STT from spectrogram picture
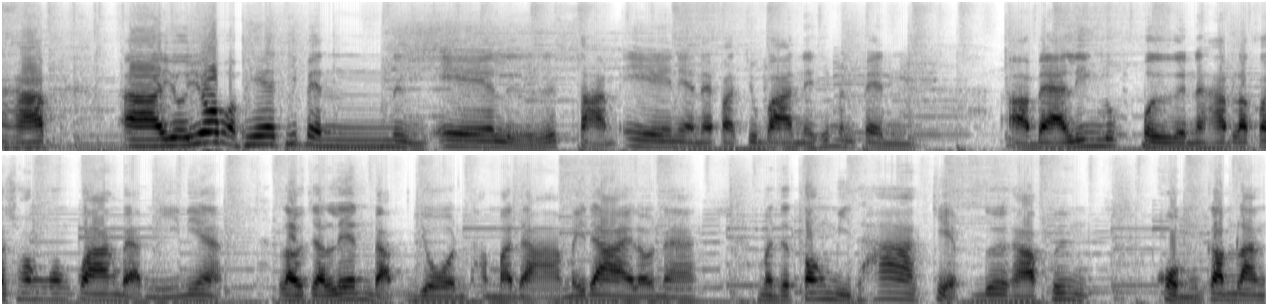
นะครับโยโย่ประเภทที่เป็น 1A หรือ 3A เนี่ยในปัจจุบันเนี่ยที่มันเป็น แบริ่งลูกปืนนะครับแล้วก็ช่องกว้างๆแบบนี้เนี่ยเราจะเล่นแบบโยนธรรมดาไม่ได้แล้วนะ มันจะต้องมีท่าเก็บด้วยครับซึ่งผมกำลัง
